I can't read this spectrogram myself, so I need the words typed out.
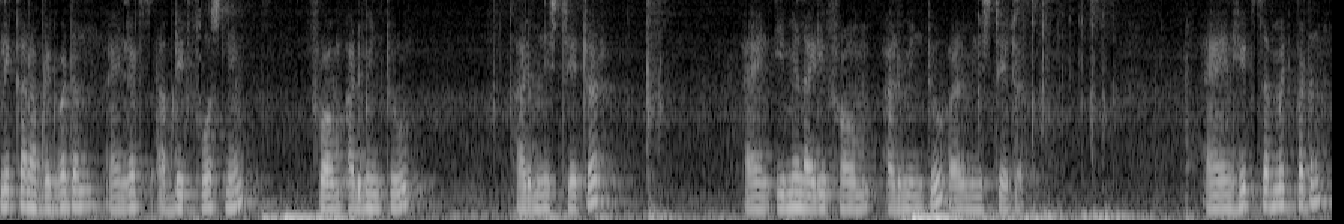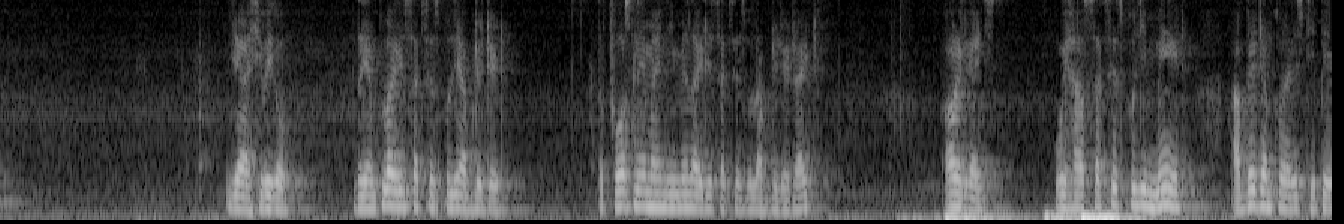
click on update button and let's update first name from admin to administrator and email id from admin to administrator. And hit submit button. Yeah here we go. The employee is successfully updated. The first name and email id successfully updated right? Alright guys. We have successfully made update employee REST API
